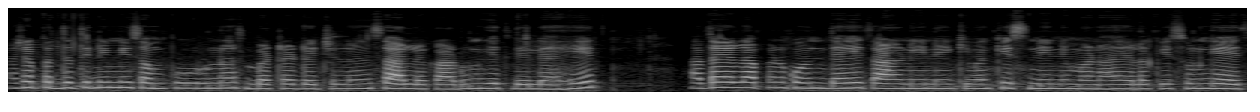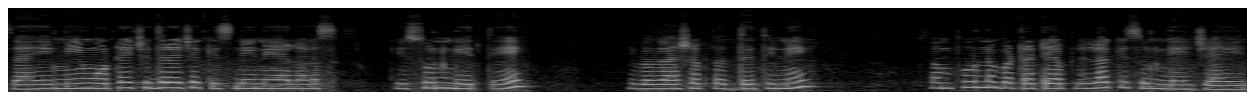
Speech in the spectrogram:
अशा पद्धतीने मी संपूर्ण बटाट्याचे सालं काढून घेतलेले आहेत. आता याला आपण कोणत्याही चाळणीने किंवा किसणीने म्हणा याला किसून घ्यायचं आहे. मी मोठ्या छिद्राच्या किसणीने याला किसून घेते. हे बघा अशा पद्धतीने संपूर्ण बटाटे आपल्याला किसून घ्यायचे आहेत.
